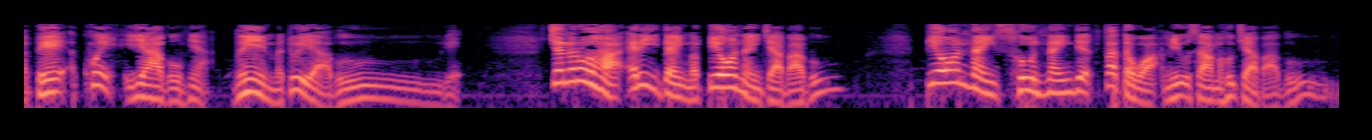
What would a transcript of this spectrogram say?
အဘယ်အခွင့်အရာကိုမျှသင်မတွေ့ရဘူးတဲ့ကျွန်တော်ဟာအဲ့ဒီအတိုင်းမပြောနိုင်ကြပါဘူးပြောနိုင်ဆိုနိုင်တဲ့တတ္တဝါအမျိုးအစားမဟုတ်ကြပါဘူး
